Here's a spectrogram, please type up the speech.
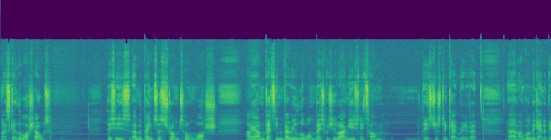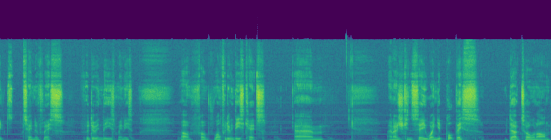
Let's get the wash out. This is Army Painter's strong tone wash. I am getting very low on this, which is why I'm using it on this just to get rid of it. Um, I'm going to be getting a big tin of this for doing these minis. Oh, for, well, for doing these kits. Um, and as you can see, when you put this dark tone on,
